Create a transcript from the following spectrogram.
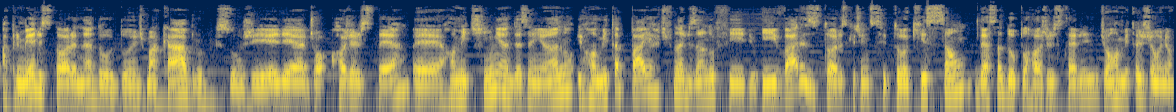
a primeira história, né, do Duende Macabro, que surge ele, é Roger Stern, é, Romitinha desenhando e Romita Payart finalizando o filho. E várias histórias que a gente citou aqui são dessa dupla, Roger Stern e John Romita Jr.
